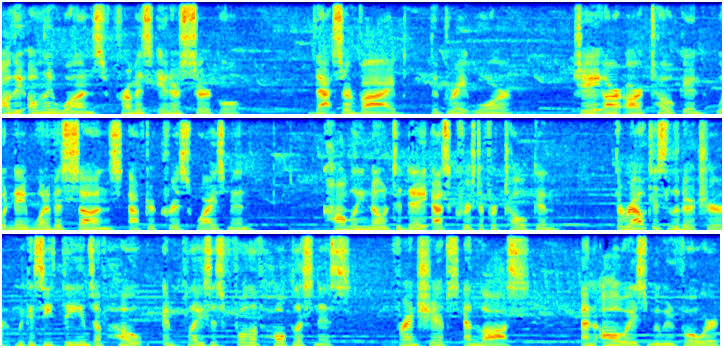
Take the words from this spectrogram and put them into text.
are the only ones from his inner circle that survived the Great War. J.R.R. Tolkien would name one of his sons after Chris Wiseman, commonly known today as Christopher Tolkien. Throughout his literature, we can see themes of hope and places full of hopelessness, friendships, and loss, and always moving forward.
